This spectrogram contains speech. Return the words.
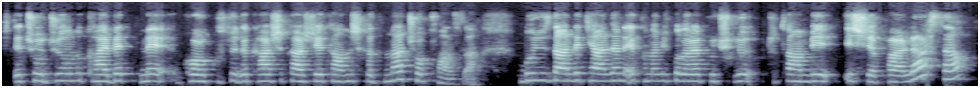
İşte çocuğunu kaybetme korkusuyla karşı karşıya kalmış kadınlar çok fazla. Bu yüzden de kendilerini ekonomik olarak güçlü tutan bir iş yaparlarsa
